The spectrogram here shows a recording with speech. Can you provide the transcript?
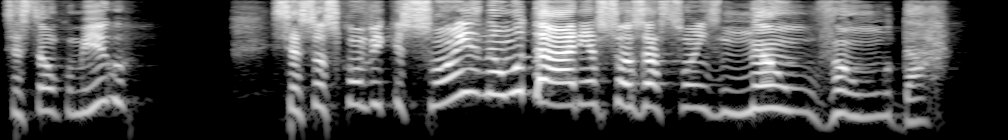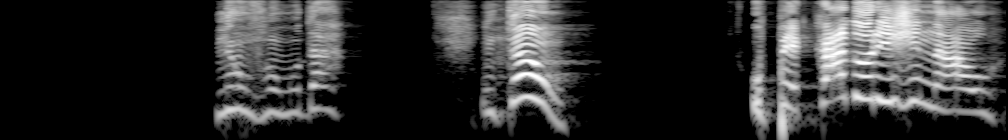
Vocês estão comigo? Se as suas convicções não mudarem, as suas ações não vão mudar. Não vão mudar. Então, o pecado original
